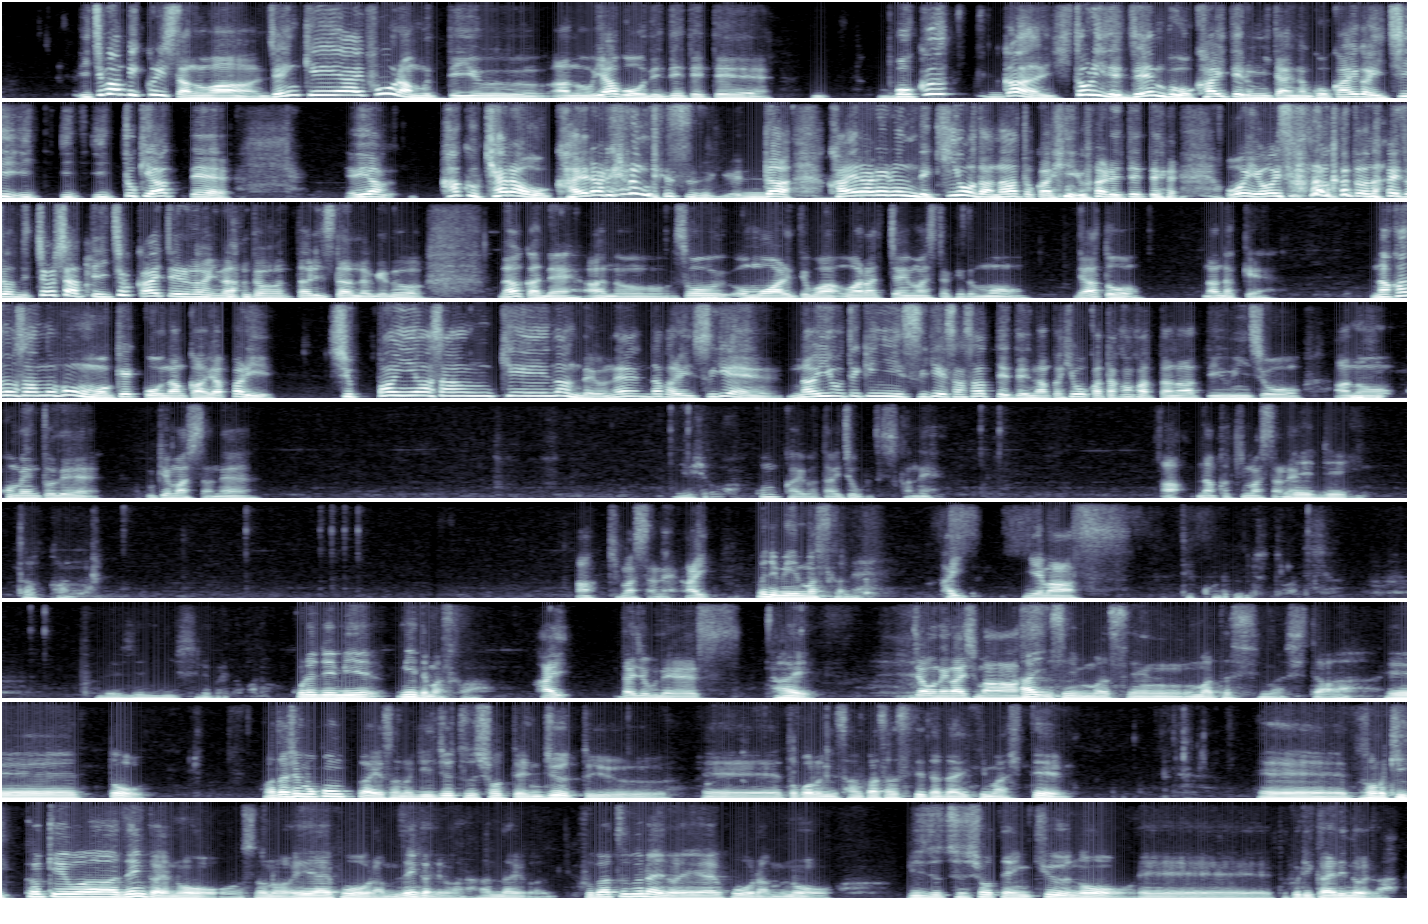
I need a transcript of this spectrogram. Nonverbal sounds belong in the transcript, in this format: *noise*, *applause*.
一番びっくりしたのは、全景 AI フォーラムっていう、あの、屋号で出てて、僕が一人で全部を書いてるみたいな誤解が一、一時あって、いや、各キャラを変えられるんですだ、変えられるんで器用だなとか言われてて、*laughs* おいおい、そんなことないぞって、著者って一応書いてるのになと思ったりしたんだけど、なんかね、あの、そう思われてわ笑っちゃいましたけども、で、あと、なんだっけ、中野さんの本は結構なんかやっぱり出版屋さん系なんだよね。だからすげえ内容的にすげえ刺さっててなんか評価高かったなっていう印象をあの、コメントで受けましたね。よいしょ。今回は大丈夫ですかね。あ、なんか来ましたね。これでいったかな。あ、来ましたね。はい。これで見えますかね。はい、見えます。で、これプレゼンにすればいいのかな。これで見え見えてますか？はい、大丈夫です。はい。じゃあお願いします。はい、すみません。お待たせしました。えー、っと、私も今回、その技術書店10という、えー、ところに参加させていただきまして、えー、そのきっかけは前回のその AI フォーラム、前回では案内は9月ぐらいの AI フォーラムの技術書店9の、えーと、振り返りのような、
